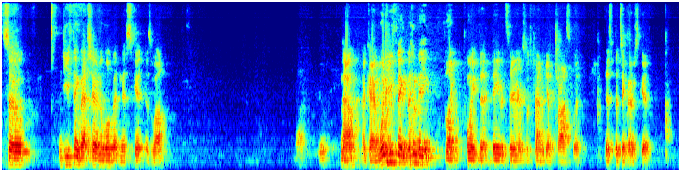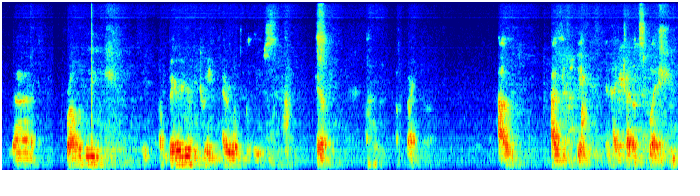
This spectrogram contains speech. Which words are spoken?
So, do you think that showed a little bit in this skit as well? Really. No? Okay, what do you think the main, like, point that David Sedaris was trying to get across with this particular skit? That probably a barrier between everyone's beliefs can how, how you think and how you try to explain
